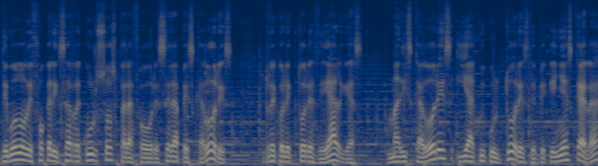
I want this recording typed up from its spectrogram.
de modo de focalizar recursos para favorecer a pescadores, recolectores de algas, mariscadores y acuicultores de pequeña escala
